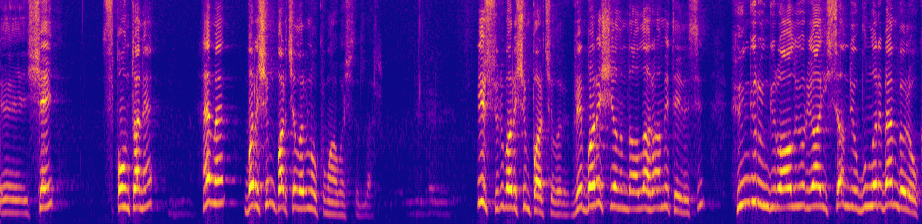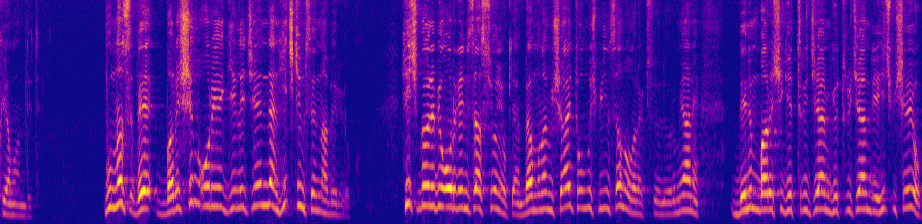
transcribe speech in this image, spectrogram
e, şey spontane hemen Barış'ın parçalarını okumaya başladılar. Bir sürü Barış'ın parçaları. Ve Barış yanımda Allah rahmet eylesin hüngür hüngür ağlıyor. Ya İhsan diyor bunları ben böyle okuyamam dedi. Bu nasıl? Ve Barış'ın oraya geleceğinden hiç kimsenin haberi yok. Hiç böyle bir organizasyon yok. Yani ben buna müşahit olmuş bir insan olarak söylüyorum. Yani benim Barış'ı getireceğim, götüreceğim diye hiçbir şey yok.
